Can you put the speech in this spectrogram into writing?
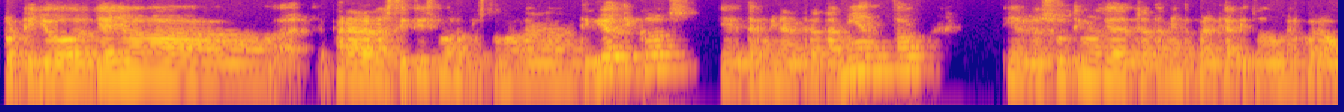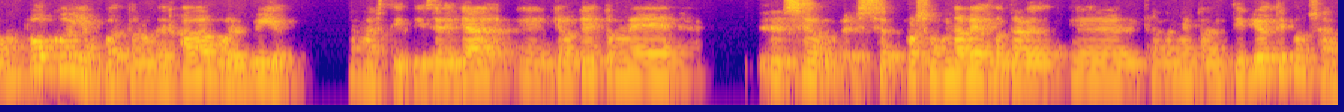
Porque yo ya llevaba, para la mastitis, bueno, pues tomaba antibióticos, eh, terminé el tratamiento y en los últimos días del tratamiento parecía que todo mejoraba un poco y en cuanto lo dejaba volvía la mastitis. Ya eh, creo que tomé por segunda vez otra vez el tratamiento de antibióticos, o sea,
